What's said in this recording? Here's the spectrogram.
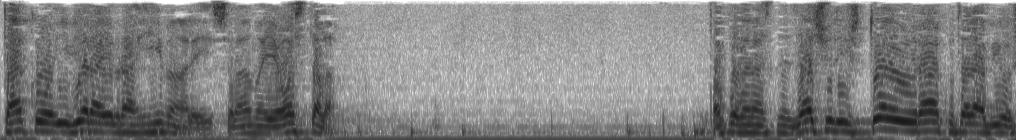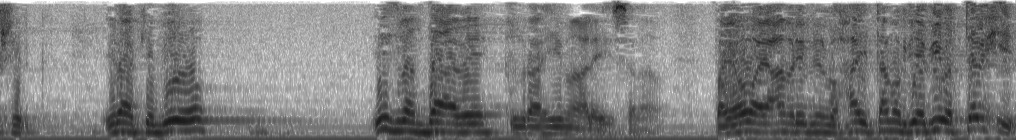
tako i vjera Ibrahima a.s. je ostala tako da nas ne začudi što je u Iraku tada bio širk. Irak je bio izvan dave Ibrahima a.s. pa je ovaj Amr ibn Luhaj tamo gdje je bio tevhid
